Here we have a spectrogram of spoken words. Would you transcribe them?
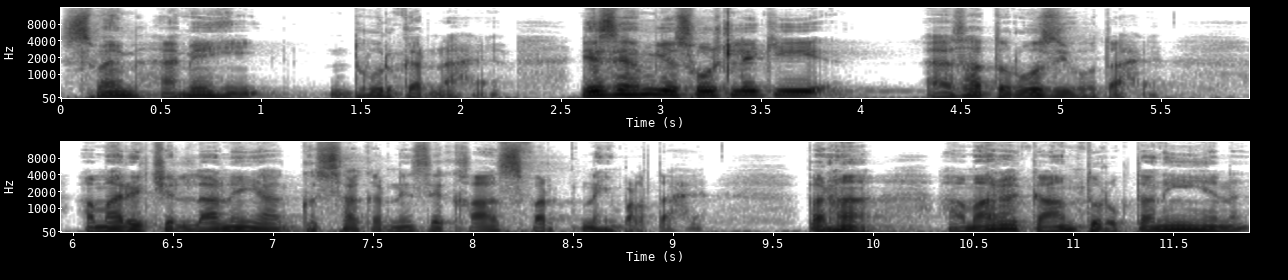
स्वयं हमें ही दूर करना है? जैसे हम ये सोच ले कि ऐसा तो रोज ही होता है, हमारे चिल्लाने या गुस्सा करने से खास फ़र्क नहीं पड़ता है। पर हाँ हमारा काम तो रुकता नहीं है ना?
